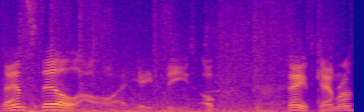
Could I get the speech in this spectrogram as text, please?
Stand still! Oh, I hate these. Oh, thanks, camera.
